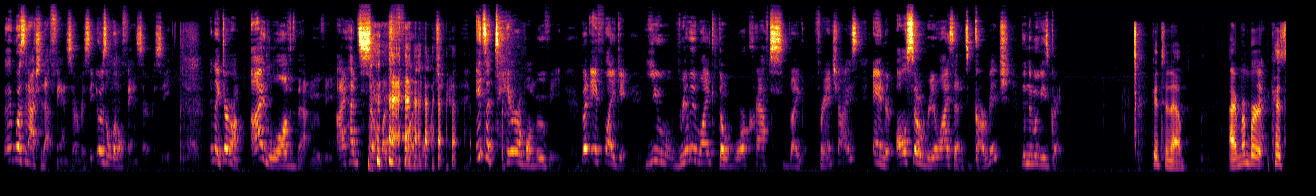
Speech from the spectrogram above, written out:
It wasn't actually that fan servicey. It was a little fan servicey. And like don't get wrong I loved that movie. I had so much fun watching it it's a terrible movie but if like you really like the Warcraft like franchise and also realize that it's garbage then the movie's great Good to know. I remember Yeah. because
